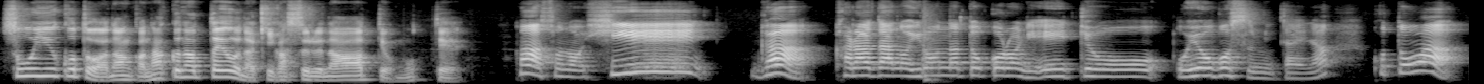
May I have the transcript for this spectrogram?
そういうことはなんかなくなったような気がするなーって思って。まあその冷えが体のいろんなところに影響を及ぼすみたいなことは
